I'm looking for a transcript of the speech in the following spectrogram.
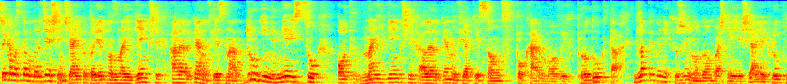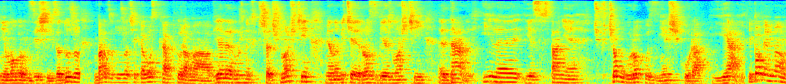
Ciekawostka numer 10. Jajko to jedno z największych alergenów. Jest na drugim miejscu od największych alergenów, jakie są w pokarmowych produktach. Dlatego niektórzy nie mogą właśnie jeść jajek lub nie mogą zjeść ich za dużo. Bardzo duża ciekawostka, która ma wiele różnych sprzeczności, mianowicie rozbieżności danych. Ile jest w stanie w ciągu roku znieść kura jaj? I powiem Wam,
